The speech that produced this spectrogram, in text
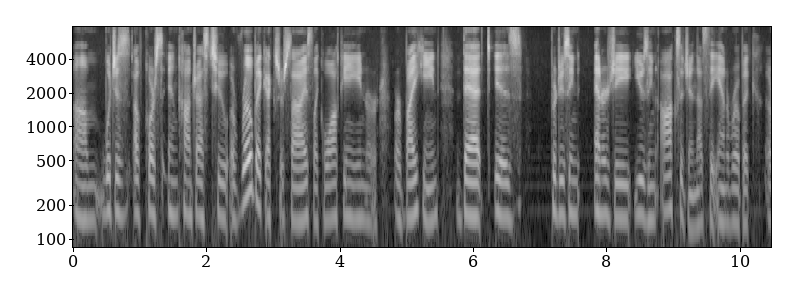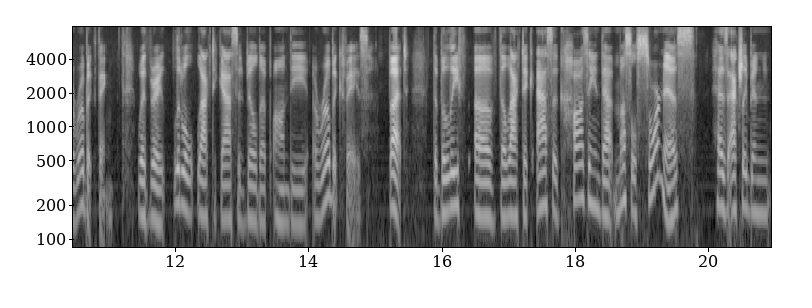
Um, which is, of course, in contrast to aerobic exercise like walking or, or biking, that is producing energy using oxygen. That's the anaerobic aerobic thing, with very little lactic acid buildup on the aerobic phase. But the belief of the lactic acid causing that muscle soreness has actually been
